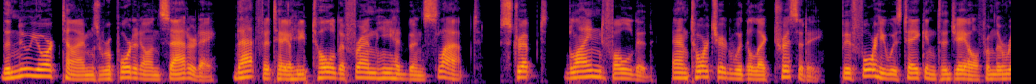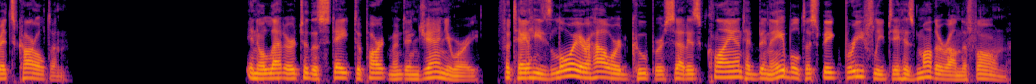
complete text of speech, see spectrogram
The New York Times reported on Saturday that Fitaihi told a friend he had been slapped, stripped, blindfolded, and tortured with electricity before he was taken to jail from the Ritz-Carlton. In a letter to the State Department in January, Fitaihi's lawyer Howard Cooper said his client had been able to speak briefly to his mother on the phone.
